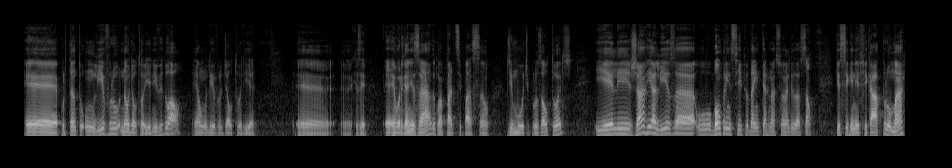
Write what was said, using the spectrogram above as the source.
É, portanto, um livro não de autoria individual, é um livro de autoria é, é, quer dizer, é, é organizado com a participação de múltiplos autores e ele já realiza o bom princípio da internacionalização, que significa aprumar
